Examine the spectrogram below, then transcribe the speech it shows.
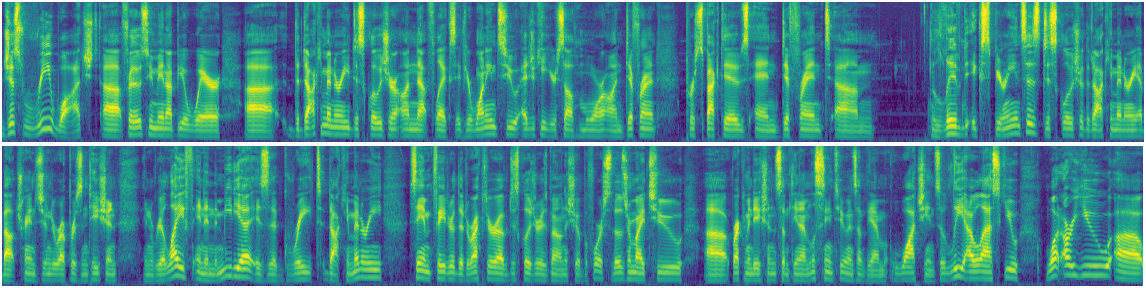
just rewatched. Uh, for those who may not be aware, uh, the documentary Disclosure on Netflix. If you're wanting to educate yourself more on different perspectives and different um, lived experiences. Disclosure, the documentary about transgender representation in real life and in the media, is a great documentary. Sam Feder the director of Disclosure, has been on the show before. So those are my two uh, recommendations something I'm listening to and something I'm watching. So, Lee, I will ask you, what are you uh,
